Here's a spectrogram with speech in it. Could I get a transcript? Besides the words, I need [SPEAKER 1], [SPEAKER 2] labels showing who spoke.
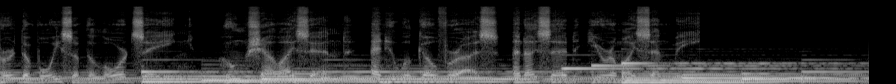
[SPEAKER 1] heard the voice of the Lord saying, Whom shall I send? And who will go for us? And I said, Here am I, send me.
